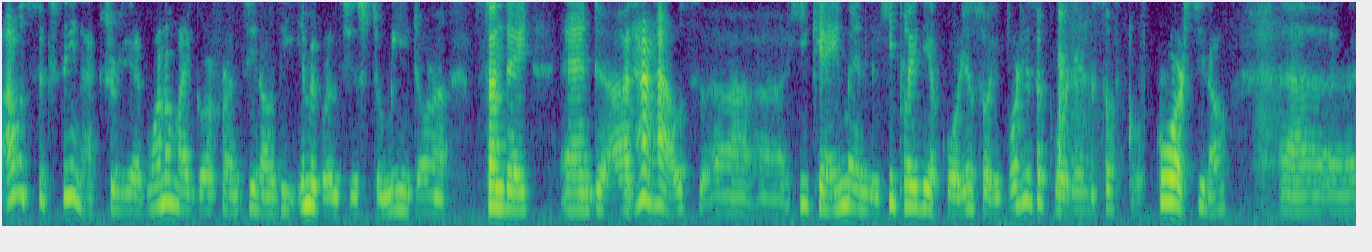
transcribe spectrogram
I was 16 actually at one of my girlfriends. You know, the immigrants used to meet on a Sunday, and uh, at her house, uh, uh, he came and he played the accordion. So he brought his accordion. So of course, you know, uh,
